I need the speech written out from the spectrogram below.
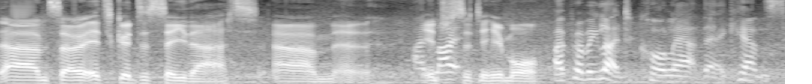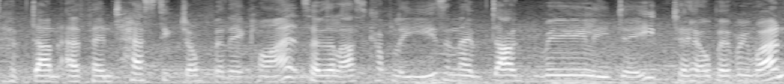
Um, so it's good to see that. Um, uh, interested like- to hear more. I'd probably like to call out that accountants have done a fantastic job for their clients over the last couple of years and they've dug really deep to help everyone.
